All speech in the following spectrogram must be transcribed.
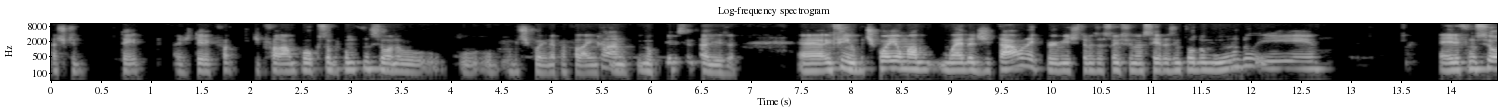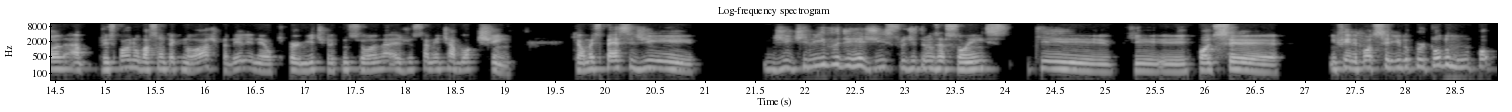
acho que tem, a gente teria que, que, falar um pouco sobre como funciona o, o, o Bitcoin, né, para falar em, claro. no, no que ele centraliza. É, enfim, o Bitcoin é uma moeda digital, né, que permite transações financeiras em todo o mundo e é, ele funciona. A principal inovação tecnológica dele, né, o que permite que ele funcione, é justamente a blockchain, que é uma espécie de, de, de livro de registro de transações que, que pode ser, enfim, ele pode ser lido por todo mundo,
